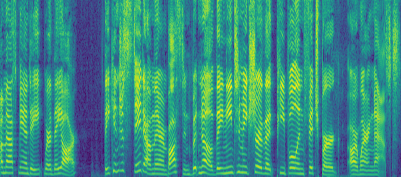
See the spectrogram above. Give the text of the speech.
a mask mandate where they are. They can just stay down there in Boston, but no, they need to make sure that people in Fitchburg are wearing masks.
